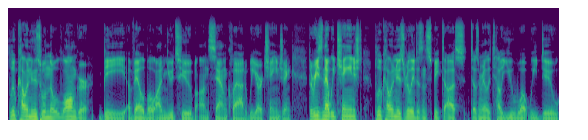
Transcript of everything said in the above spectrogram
Blue Collar News will no longer be available on YouTube, on SoundCloud. We are changing. The reason that we changed, Blue Collar News really doesn't speak to us, it doesn't really tell you what we do.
